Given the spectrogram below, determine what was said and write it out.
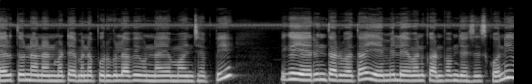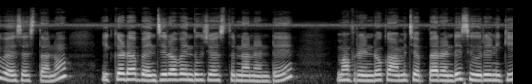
ఏరుతున్నాను అనమాట ఏమైనా పురుగులు అవి ఉన్నాయేమో అని చెప్పి ఇక ఏరిన తర్వాత ఏమీ లేవని కన్ఫర్మ్ చేసేసుకొని వేసేస్తాను. ఇక్కడ బెంజీ రవ్వ ఎందుకు చేస్తున్నానంటే మా ఫ్రెండ్ ఒక ఆమె చెప్పారండి సూర్యునికి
